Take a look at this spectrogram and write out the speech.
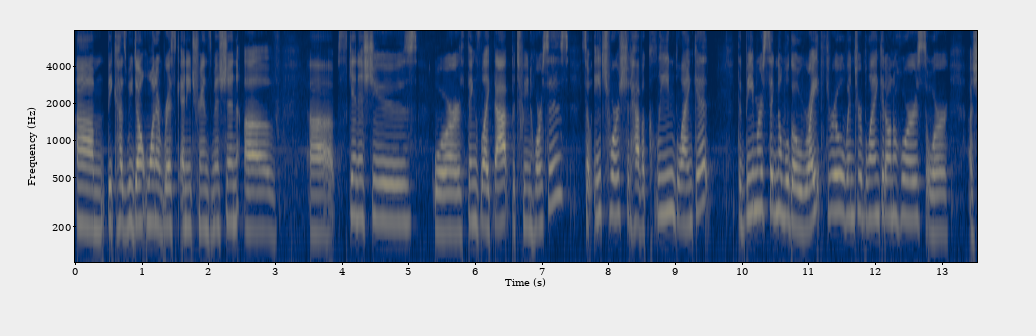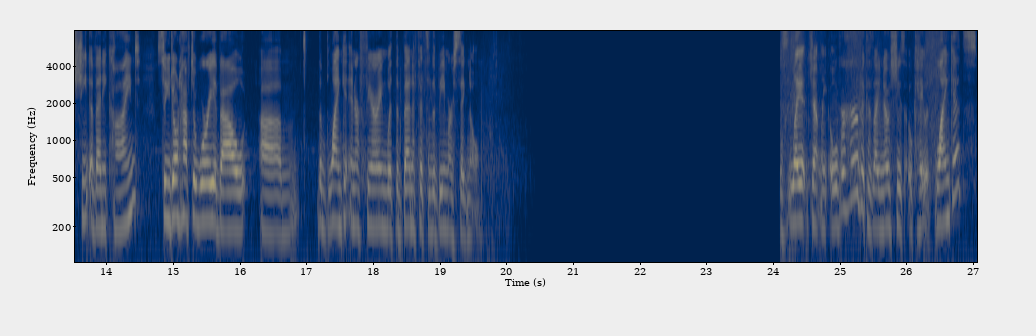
um, because we don't want to risk any transmission of uh, skin issues or things like that between horses. So each horse should have a clean blanket the BEMER signal will go right through a winter blanket on a horse or a sheet of any kind. So you don't have to worry about um, the blanket interfering with the benefits of the BEMER signal. Just lay it gently over her because I know she's okay with blankets.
